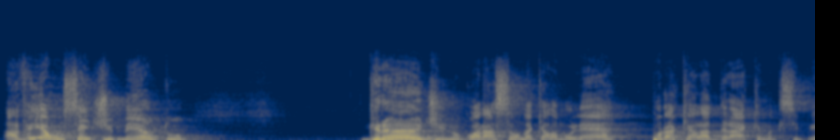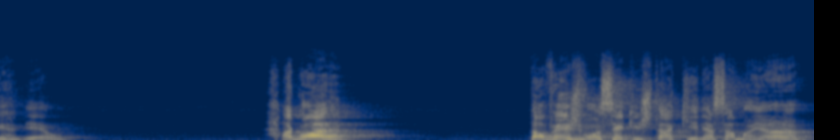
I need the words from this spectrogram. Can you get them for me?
Havia um sentimento grande no coração daquela mulher por aquela dracma que se perdeu. Agora, talvez você que está aqui nessa manhã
